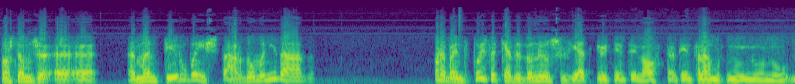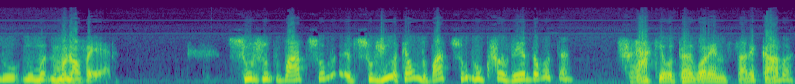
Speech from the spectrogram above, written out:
Nós estamos a, a, a manter o bem-estar da humanidade. Ora bem, depois da queda da União Soviética em 89, portanto, entramos no, no, no, numa, numa nova era surge o debate sobre, surgiu até um debate sobre o que fazer da OTAN. Será que a OTAN agora é necessária? Acaba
